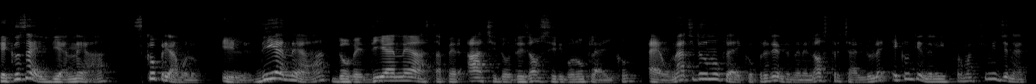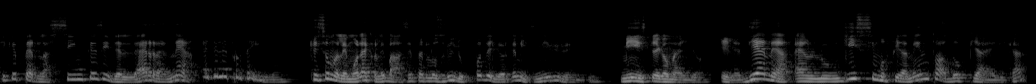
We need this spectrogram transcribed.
Che cos'è il DNA? Scopriamolo! Il DNA, dove DNA sta per acido desossiribonucleico, è un acido nucleico presente nelle nostre cellule e contiene le informazioni genetiche per la sintesi dell'RNA e delle proteine, che sono le molecole base per lo sviluppo degli organismi viventi. Mi spiego meglio. Il DNA è un lunghissimo filamento a doppia elica,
